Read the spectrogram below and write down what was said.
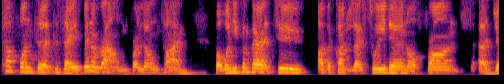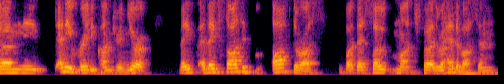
tough one to to say. It's been around for a long time but when you compare it to other countries like Sweden or France, uh, Germany, any really country in Europe, they've they've started after us, but they're so much further ahead of us. And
